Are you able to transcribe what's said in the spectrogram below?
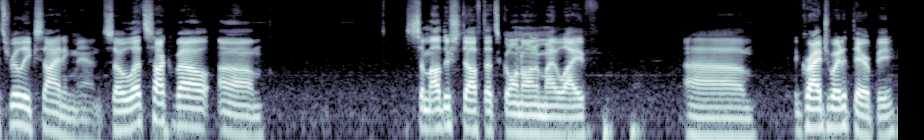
it's really exciting, man. So let's talk about um some other stuff that's going on in my life. Um I graduated therapy.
